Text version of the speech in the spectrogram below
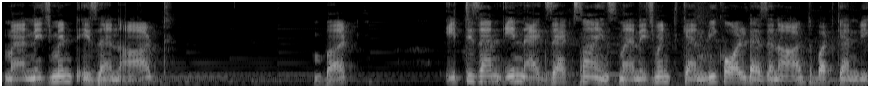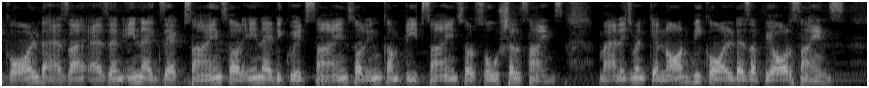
management is an art, but it is an inexact science. Management can be called as an art, but can be called as, a, as an inexact science or inadequate science or incomplete science or social science. Management cannot be called as a pure science.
